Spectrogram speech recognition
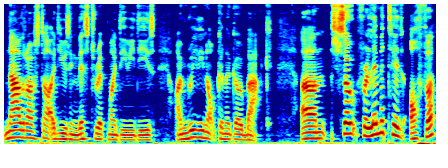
now that I've started using this to rip my DVDs, I'm really not going to go back. Um, so, for a limited offer,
